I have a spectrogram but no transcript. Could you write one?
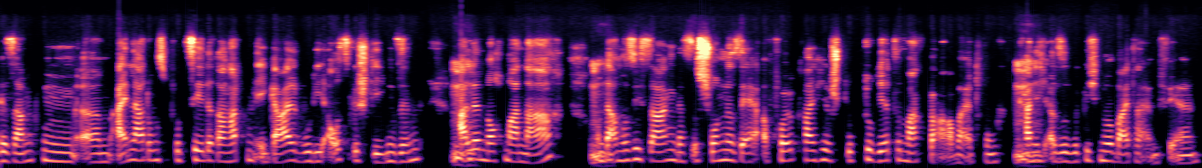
gesamten ähm, Einladungsprozedere hatten, egal wo die ausgestiegen sind, mhm. alle nochmal nach. Und mhm. da muss ich sagen, das ist schon eine sehr erfolgreiche, strukturierte Marktbearbeitung. Mhm. Kann ich also wirklich nur weiterempfehlen.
